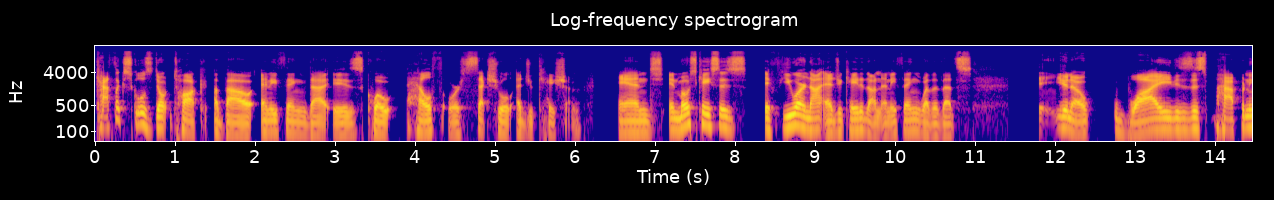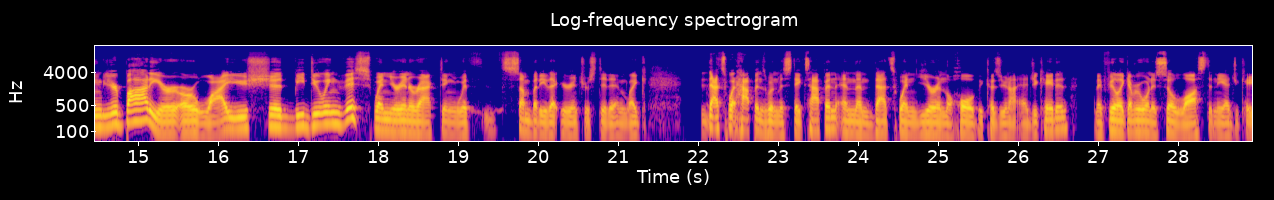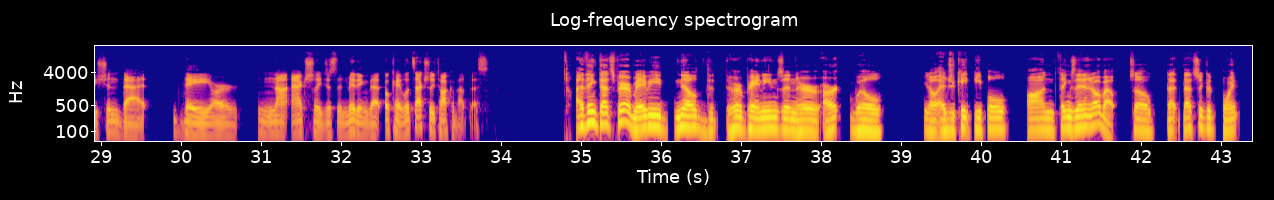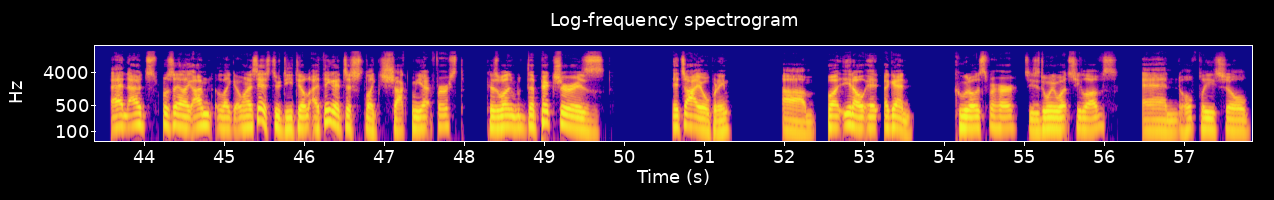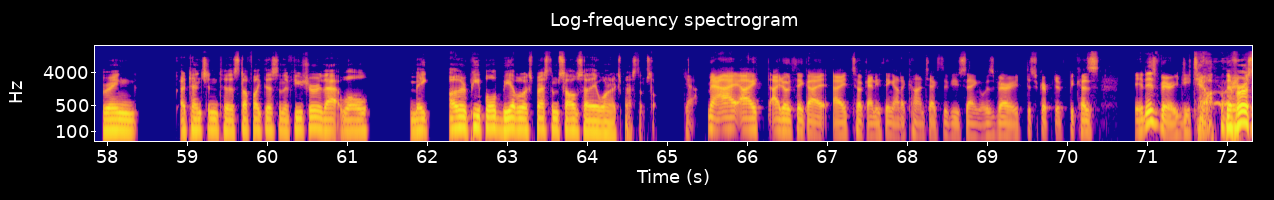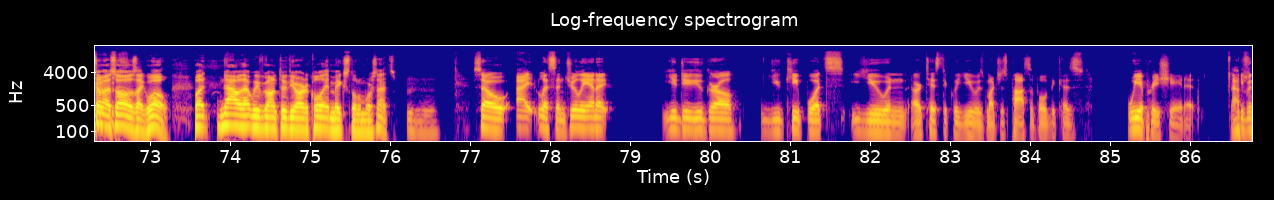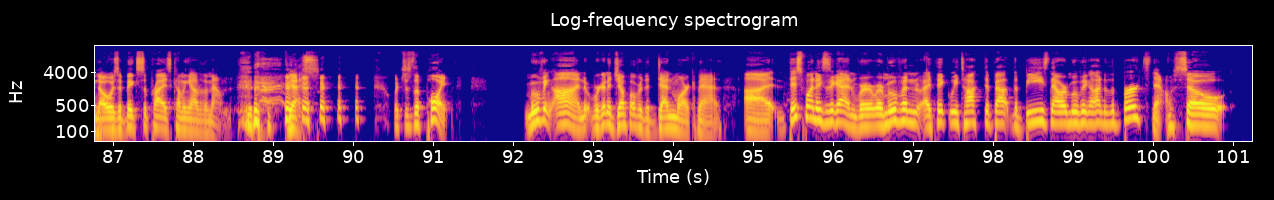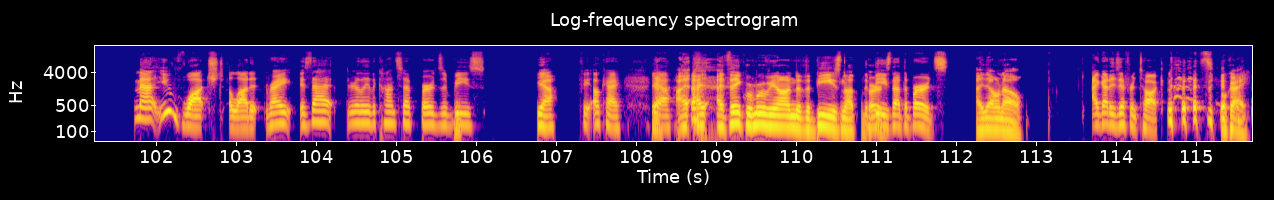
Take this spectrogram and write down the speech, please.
Catholic schools don't talk about anything that is quote health or sexual education, and in most cases, if you are not educated on anything, whether that's you know why is this happening to your body or or why you should be doing this when you're interacting with somebody that you're interested in like that's what happens when mistakes happen. And then that's when you're in the hole because you're not educated and i feel like everyone is so lost in the education that they are not actually just admitting that okay let's actually talk about this I think that's fair. Maybe you know th- her paintings and her art will, you know, educate people on things they didn't know about. So that that's a good point. And I just want to say, like, I'm like when I say it's too detailed, I think it just like shocked me at first because when the picture is, it's eye opening. Um, but you know, it again, kudos for her. She's doing what she loves, and hopefully she'll bring attention to stuff like this in the future that will make other people be able to express themselves how they want to express themselves. Yeah, man, I, I, I don't think I, I took anything out of context of you saying it was very descriptive because it is very detailed. The first time I saw it, I was like, "Whoa!" But now that we've gone through the article, it makes a little more sense. Mm-hmm. So I listen, Juliana, you do you, girl. You keep what's you and artistically you as much as possible because we appreciate it. Absolutely. Even though it was a big surprise coming out of a mountain. Yes. Which is the point. Moving on, we're going to jump over to Denmark, Matt. Uh, this one is again, we're, we're moving. I think we talked about the bees. Now we're moving on to the birds now. So, Matt, you've watched a lot of, right? Is that really the concept, birds or bees? yeah, Okay. Yeah. I, I I think we're moving on to the bees, not the, the birds. bees, not the birds. I don't know. I got a different talk. Okay.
